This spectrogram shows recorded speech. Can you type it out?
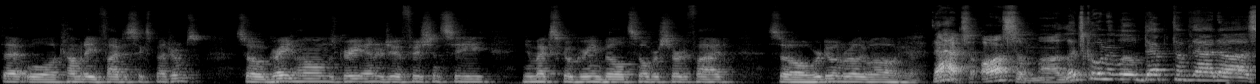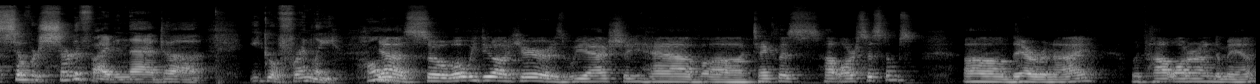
that will accommodate five to six bedrooms. So great homes, great energy efficiency, New Mexico Green Build, silver certified. So we're doing really well out here. That's awesome. Uh, let's go in a little depth of that uh, silver certified and that uh, eco-friendly home. Yeah, so what we do out here is we actually have uh, tankless hot water systems. Um, they are Rinnai with hot water on demand.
